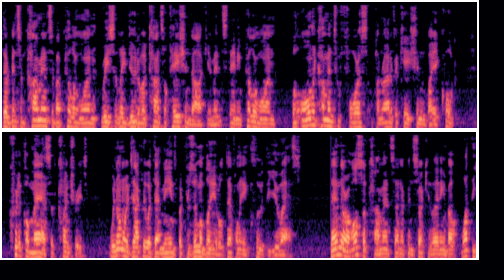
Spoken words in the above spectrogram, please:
There have been some comments about Pillar 1 recently due to a consultation document stating Pillar 1 will only come into force upon ratification by a quote, critical mass of countries. We don't know exactly what that means, but presumably it will definitely include the US. Then there are also comments that have been circulating about what the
